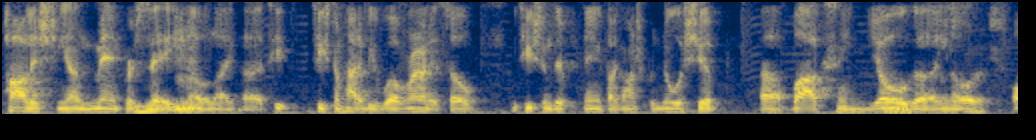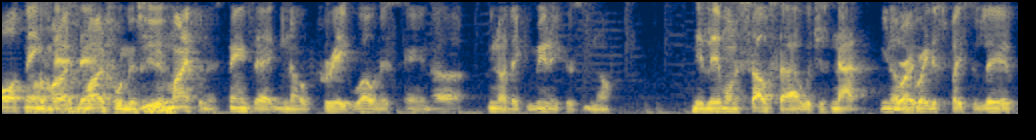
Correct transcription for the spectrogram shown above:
polished young men per se. You Mhm. know, like uh, te- teach them how to be well rounded. So we teach them different things like entrepreneurship, uh, boxing, yoga. You know, All things that, that mindfulness, yeah. mindfulness, things that you know create wellness in uh, you know their community because you know they live on the south side, which is not you know Right. the greatest place to live,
